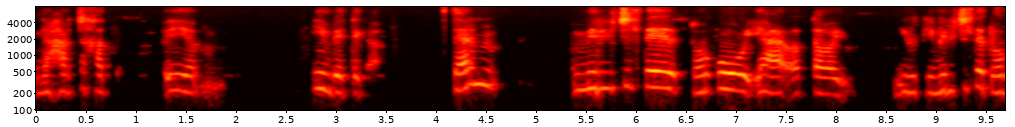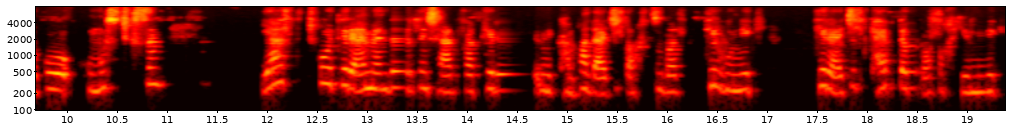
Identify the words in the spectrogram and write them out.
ингээ харж хахад би ийм байдаг. Зарим мэрэгжилдээ дургу одоо юу гэдгийг мэрэгжилдээ дургу хүмүүс ч гэсэн яалтчгүй тэр амь амьдралын шаардлага тэр нэг компанид ажилд орсон бол тэр хүнийг тэр ажилд капитал болгох юмыг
